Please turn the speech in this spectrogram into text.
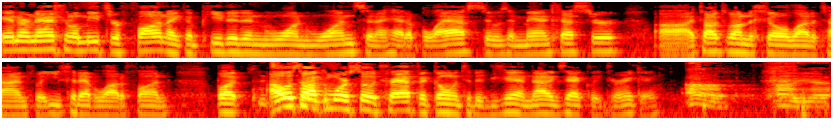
International meets are fun. I competed in one once and I had a blast. It was in Manchester. Uh, I talked about it on the show a lot of times, but you should have a lot of fun. But I was talking more so traffic going to the gym, not exactly drinking. Oh, oh yeah.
